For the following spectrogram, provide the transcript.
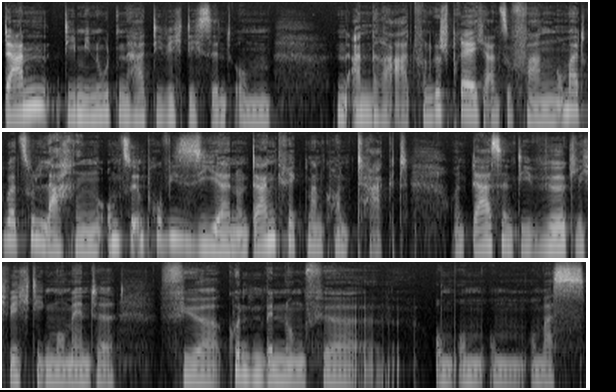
dann die Minuten hat, die wichtig sind, um eine andere Art von Gespräch anzufangen, um mal drüber zu lachen, um zu improvisieren und dann kriegt man Kontakt. Und das sind die wirklich wichtigen Momente für Kundenbindung, für um, um, um, um was,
